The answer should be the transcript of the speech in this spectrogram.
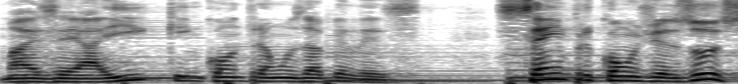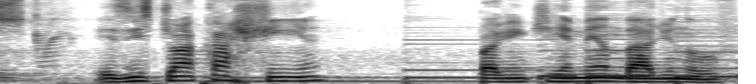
Mas é aí que encontramos a beleza. Sempre com Jesus, existe uma caixinha para a gente remendar de novo,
